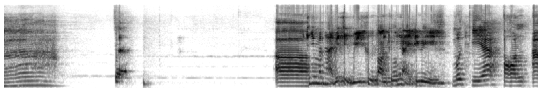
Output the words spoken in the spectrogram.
า ที่มันหายไปสิบวิคือตอนช่วงไหนพี่วี เมื่อกี้ตอนอ่า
